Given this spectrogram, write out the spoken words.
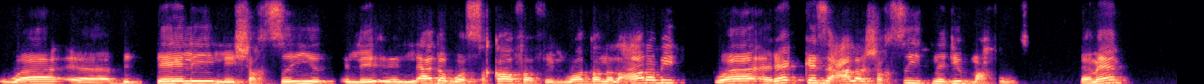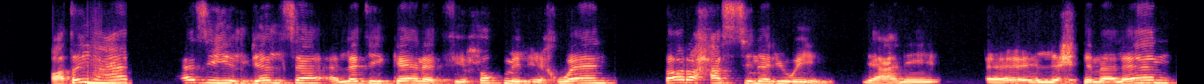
وبالتالي لشخصية الادب والثقافة في الوطن العربي. وركز على شخصية نجيب محفوظ. تمام؟ عامر هذه الجلسة التي كانت في حكم الإخوان طرح السيناريوين يعني آه، الاحتمالان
